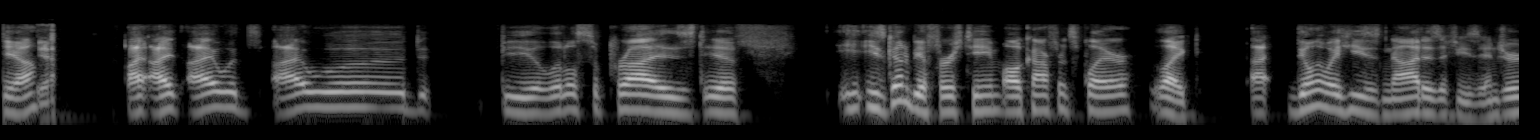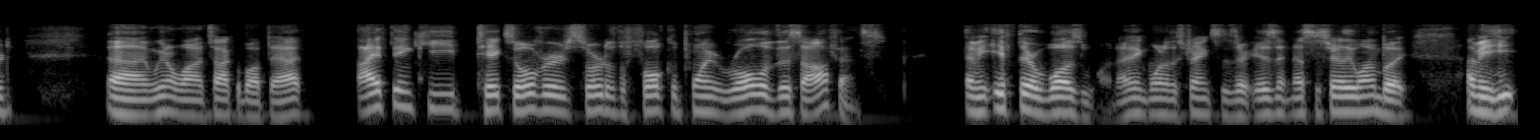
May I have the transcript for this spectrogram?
Yeah. Yeah. I, I I would I would be a little surprised if he, he's going to be a first team all conference player. Like I, the only way he's not is if he's injured. Uh, we don't want to talk about that. I think he takes over sort of the focal point role of this offense. I mean, if there was one, I think one of the strengths is there isn't necessarily one, but I mean, he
